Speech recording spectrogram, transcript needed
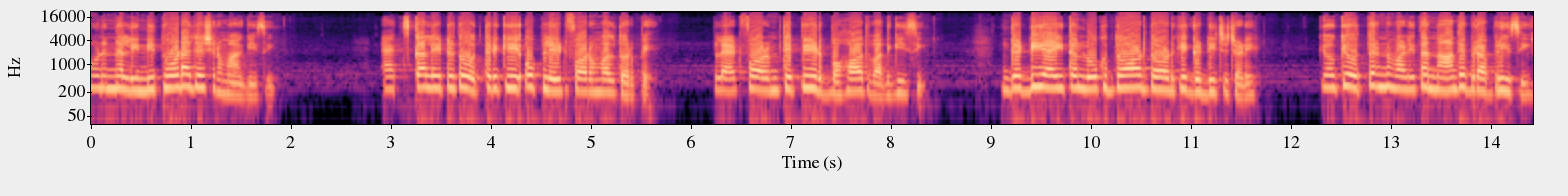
ਹੁਣ ਨਲਿਨੀ ਥੋੜਾ ਜਿਹਾ ਸ਼ਰਮਾ ਗਈ ਸੀ। ਐਕਸਕਾਲੇਟਰ ਤੋਂ ਉਤਰ ਕੇ ਉਹ ਪਲੇਟਫਾਰਮ ਵੱਲ ਤੁਰ ਪਏ। ਪਲੇਟਫਾਰਮ ਤੇ ਭੀੜ ਬਹੁਤ ਵੱਧ ਗਈ ਸੀ। ਗੱਡੀ ਆਈ ਤਾਂ ਲੋਕ ਦੌੜ-ਦੌੜ ਕੇ ਗੱਡੀ 'ਚ ਚੜੇ ਕਿਉਂਕਿ ਉਤਰਨ ਵਾਲੇ ਤਾਂ ਨਾਂ ਦੇ ਬਰਾਬਰ ਹੀ ਸੀ।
